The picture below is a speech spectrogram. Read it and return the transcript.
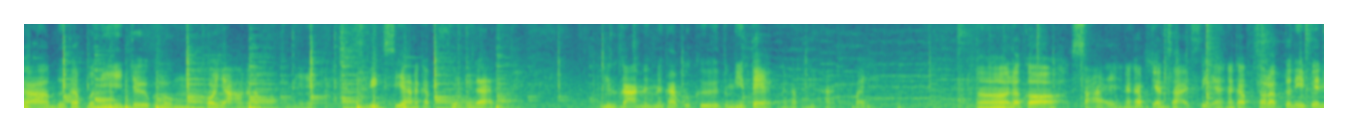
ครับทุกครับ วันนี้เจอพัดลมคอยาวนะครับนี้สวิกเสียนะครับกดไม่ได้ อีกการหนึ่งนะครับก็คือตรงนี้แตกนะครับอันนี่หักไปเอ่อแล้วก็สายนะครับแกนสายเสียนะครับสำหรับตัวนี้เป็น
